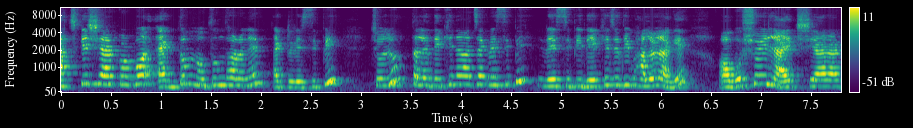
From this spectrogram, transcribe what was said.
আজকে শেয়ার করব একদম নতুন ধরনের একটা রেসিপি। চলুন, তাহলে দেখে নেওয়া যাক রেসিপি রেসিপি দেখে যদি ভালো লাগে, অবশ্যই লাইক শেয়ার আর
